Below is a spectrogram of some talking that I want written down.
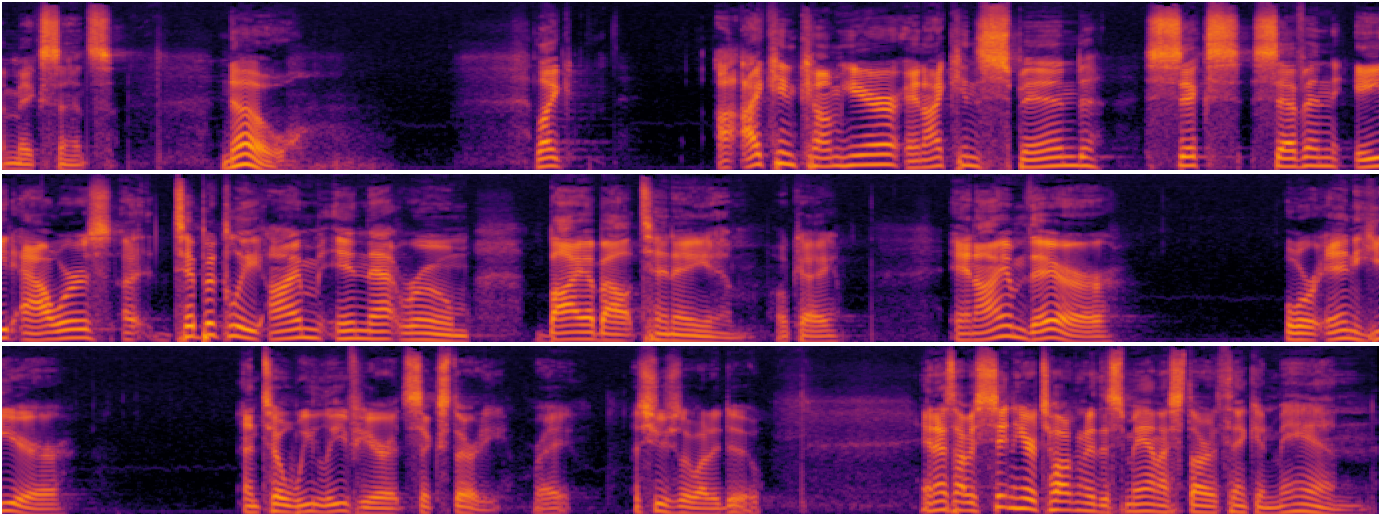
that makes sense. No. Like, I can come here and I can spend six, seven, eight hours. Uh, typically, I'm in that room by about 10 a.m., okay? And I am there or in here until we leave here at 6.30, right? That's usually what I do. And as I was sitting here talking to this man, I started thinking, man,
